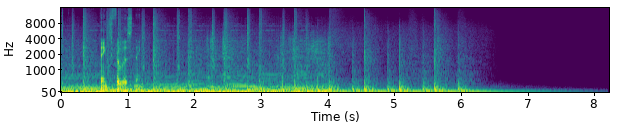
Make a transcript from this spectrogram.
Thanks for listening.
